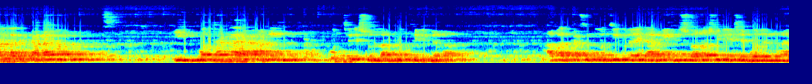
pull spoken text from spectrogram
আল্লাহর কালাম কথাটা আমি কোথেকে শুনলাম কোথেকে পেলাম? আমার কাছে তো জিব্রাইল আমিন সরাসরি এসে বলেন না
